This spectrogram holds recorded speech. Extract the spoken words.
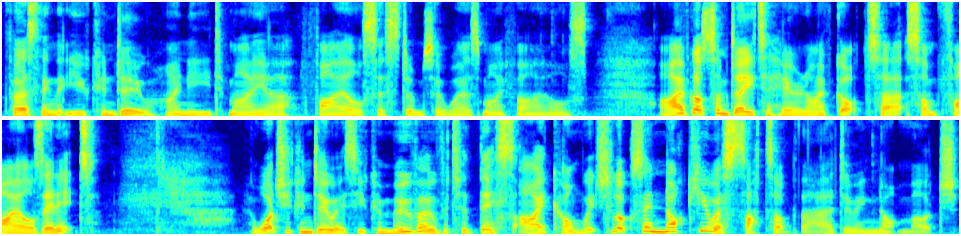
first thing that you can do, I need my uh, file system. So, where's my files? I've got some data here and I've got uh, some files in it. What you can do is you can move over to this icon, which looks innocuous sat up there, doing not much.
